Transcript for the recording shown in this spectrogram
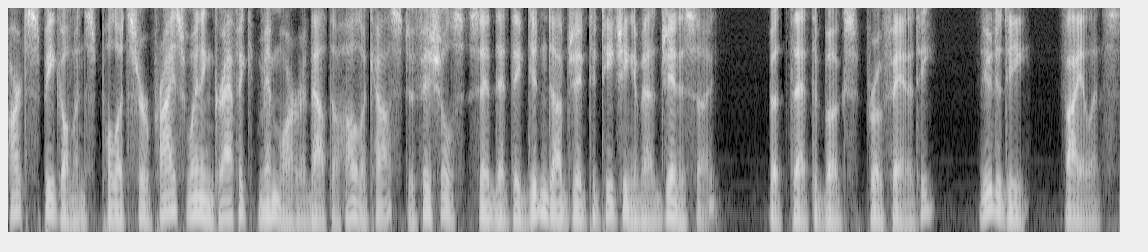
Art Spiegelman's Pulitzer Prize winning graphic memoir about the Holocaust. Officials said that they didn't object to teaching about genocide, but that the book's profanity, nudity, violence,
